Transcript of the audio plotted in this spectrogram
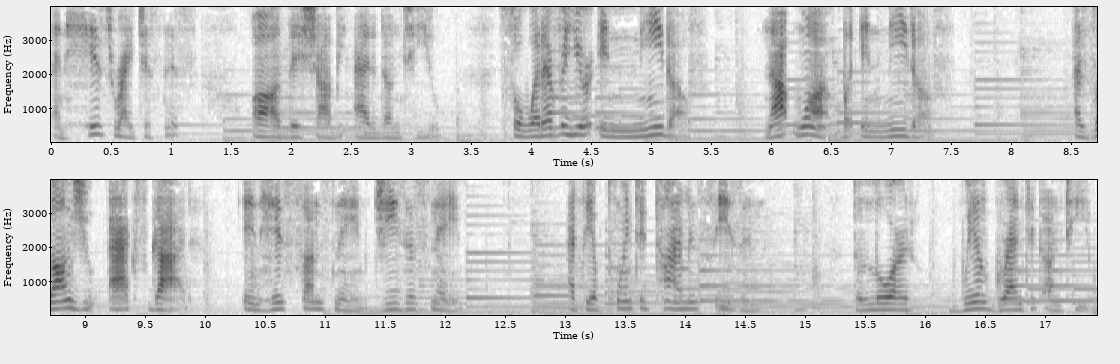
and His righteousness, all this shall be added unto you. So, whatever you're in need of, not want, but in need of, as long as you ask God in His Son's name, Jesus' name, at the appointed time and season, the Lord will grant it unto you.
